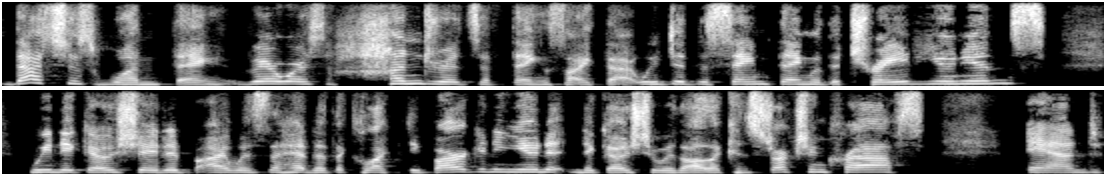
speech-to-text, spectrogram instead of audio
That's just one thing. There was hundreds of things like that. We did the same thing with the trade unions. We negotiated, I was the head of the collective bargaining unit, negotiated with all the construction crafts, and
